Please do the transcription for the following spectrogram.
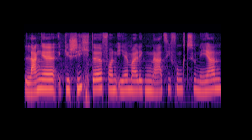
lange Geschichte Geschichte von ehemaligen Nazi-Funktionären,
